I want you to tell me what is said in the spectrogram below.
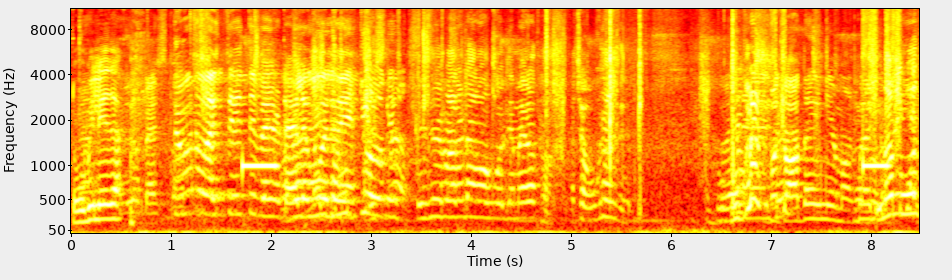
तो भी ले जा। तू तो अच्छे से बैठ डायलॉग बोल रहे इसमें मारा डाला बोल दिया मेरा था। अच्छा हुक्रक्स से बताता ही नहीं हमारा मैं बोल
